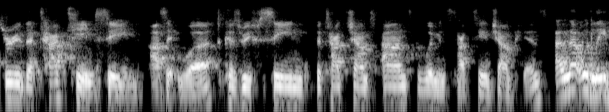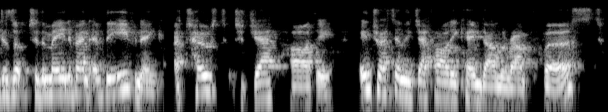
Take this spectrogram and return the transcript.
through the tag team scene, as it were, because we've seen the tag champs and the women's tag team champions. And that would lead us up to the main event of the evening a toast to Jeff Hardy. Interestingly, Jeff Hardy came down the ramp first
